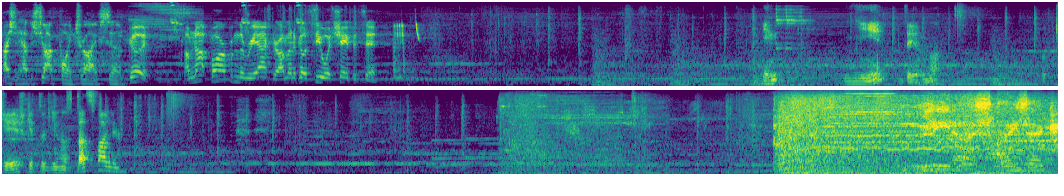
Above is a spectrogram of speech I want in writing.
I should have the shock point drive soon. Good. I'm not far from the reactor. I'm gonna go see what shape it's in. І... Ні, дивно. Окейшки, тоді назад свалюю. Lead us, Isaac.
